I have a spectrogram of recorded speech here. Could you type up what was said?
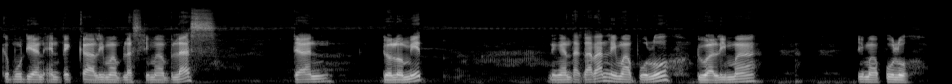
kemudian NPK 1515 dan dolomit dengan takaran 50 25 50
